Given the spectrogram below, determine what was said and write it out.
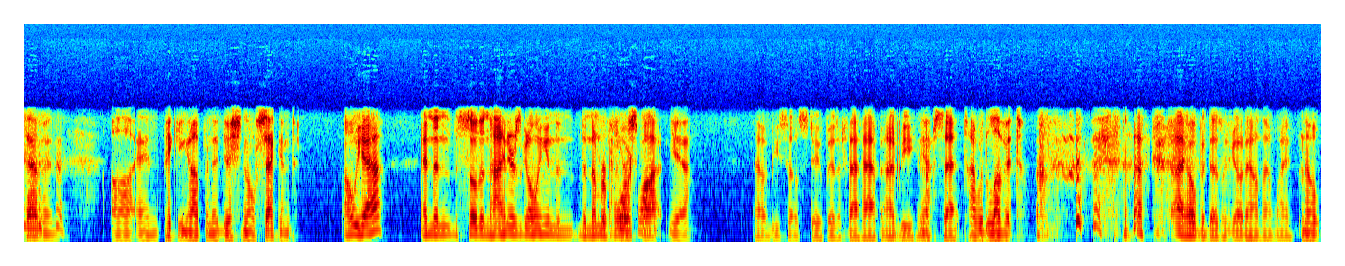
seven, uh, and picking up an additional second Oh yeah, and then so the Niners going in the, the number four, four slot. spot. Yeah, That would be so stupid if that happened. I'd be Yeah. upset. I would love it. I hope it doesn't go down that way. Nope.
